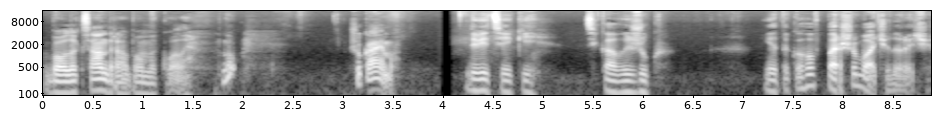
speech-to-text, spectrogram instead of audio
Або Олександра, або Миколи. Ну, шукаємо. Дивіться, який цікавий жук. Я такого вперше бачу, до речі.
